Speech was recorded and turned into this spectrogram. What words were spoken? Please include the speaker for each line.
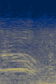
Speaker 1: करो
